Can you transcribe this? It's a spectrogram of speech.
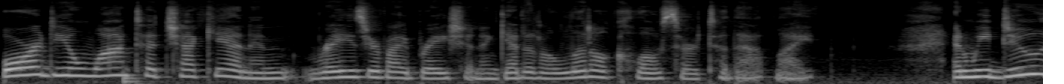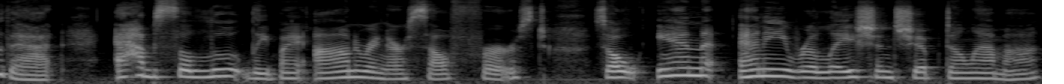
Or do you want to check in and raise your vibration and get it a little closer to that light? And we do that absolutely by honoring ourselves first. So, in any relationship dilemma,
